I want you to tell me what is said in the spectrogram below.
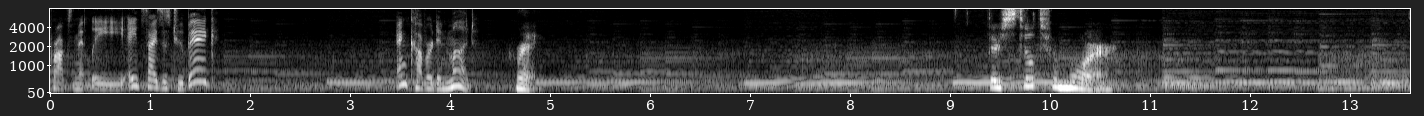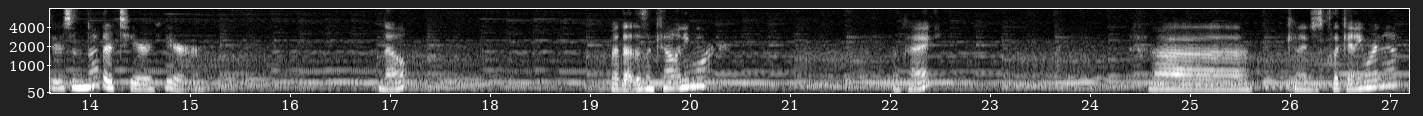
Approximately eight sizes too big. And covered in mud. Right. There's still two more. There's another tier here. No? But that doesn't count anymore? Okay. Uh, can I just click anywhere now?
